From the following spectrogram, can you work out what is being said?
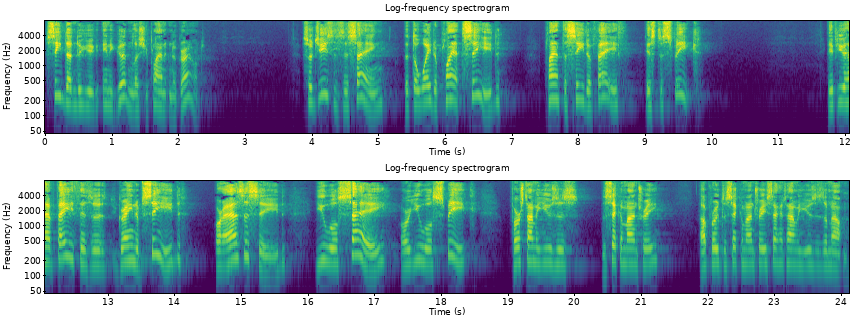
Seed doesn't do you any good unless you plant it in the ground. So Jesus is saying that the way to plant seed, plant the seed of faith, is to speak. If you have faith as a grain of seed or as a seed, you will say or you will speak. First time he uses the sycamore tree, uproot the sycamore tree. Second time he uses a mountain.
